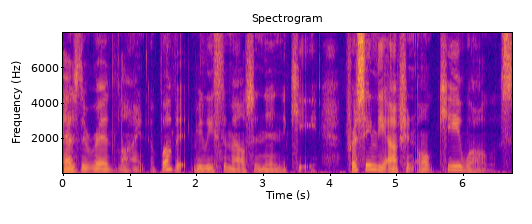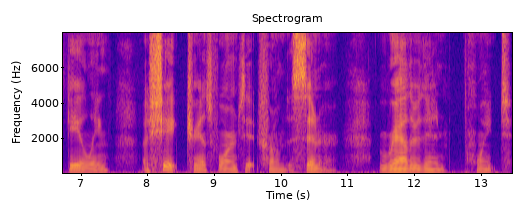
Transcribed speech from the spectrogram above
as the red line above it. Release the mouse and then the key. Pressing the Option Alt key while scaling a shape transforms it from the center rather than point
